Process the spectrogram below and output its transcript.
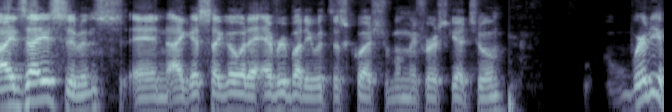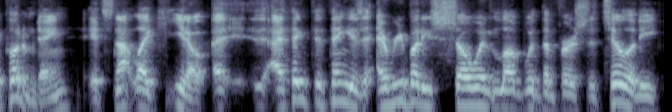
Isaiah Simmons, and I guess I go to everybody with this question when we first get to him where do you put him, Dane? It's not like, you know, I think the thing is everybody's so in love with the versatility,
